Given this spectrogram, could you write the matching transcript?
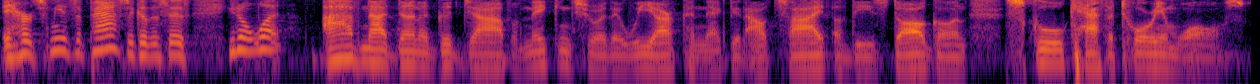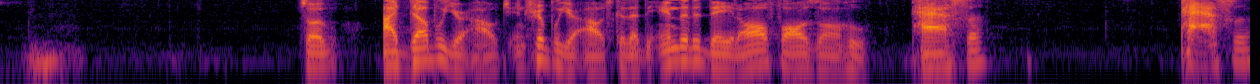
It hurts me as a pastor because it says, you know what? I've not done a good job of making sure that we are connected outside of these doggone school cafeteria walls. So I double your ouch and triple your ouch because at the end of the day, it all falls on who? Pastor, pastor,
